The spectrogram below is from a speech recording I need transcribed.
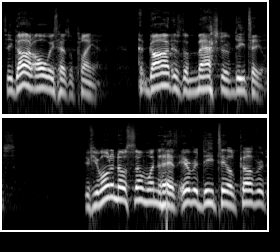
See, God always has a plan. God is the master of details. If you want to know someone that has every detail covered,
